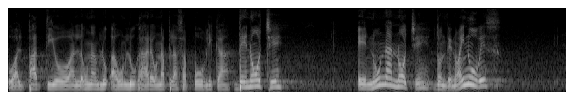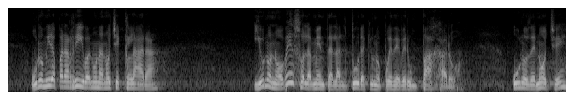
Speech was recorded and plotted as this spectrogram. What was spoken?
o al patio, a, un lugar, a una plaza pública, de noche, en una noche donde no hay nubes, Uno mira para arriba en una noche clara y uno no ve solamente a la altura que uno puede ver un pájaro. Uno de noche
